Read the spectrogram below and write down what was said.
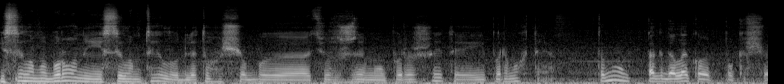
І силам оборони, і силам тилу для того, щоб е, цю зиму пережити і перемогти. Тому так далеко поки що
